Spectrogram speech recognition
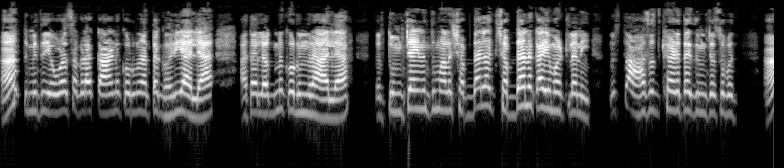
हा? तुम्ही तर एवढा सगळा कांड करून आता घरी आल्या आता लग्न करून राहिल्या तर तुमच्या आईने तुम्हाला शब्दाला शब्दानं काही म्हटलं नाही. नुसतं हसत खेळत आहे तुमच्यासोबत. हा?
